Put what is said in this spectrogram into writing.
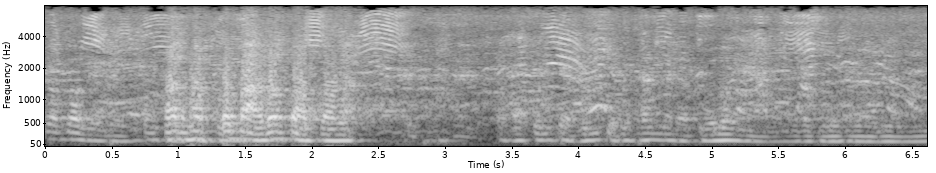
ก็ก็เลยต้องครับครับกระเป๋าต้องตอบก่อนละ ขอบคุณแขกผู้มีเกียรติทุกท่านนะครับที่ร่วมงานในกระทรวงการเงินนี้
